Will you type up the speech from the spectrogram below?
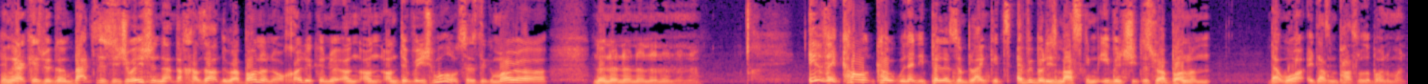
In that case, we're going back to the situation that the Chazal, the Rabbanon, or Cholik on, on, on different Shmuel, says the Gemara. No, no, no, no, no, no, no, no. If it can't cope with any pillows and blankets, everybody's masking, even Shittas Rabbanon, that what? It doesn't pass the bottom one.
